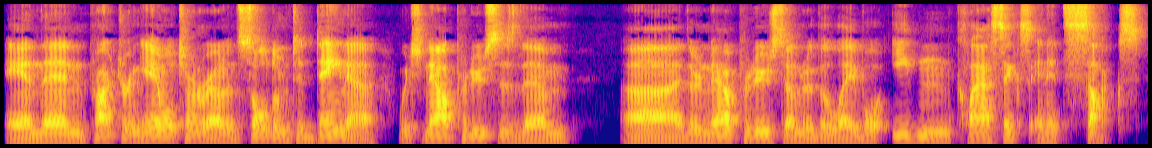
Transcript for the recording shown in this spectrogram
And then Procter & Gamble turned around and sold them to Dana, which now produces them. Uh, they're now produced under the label Eden Classics, and it sucks.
